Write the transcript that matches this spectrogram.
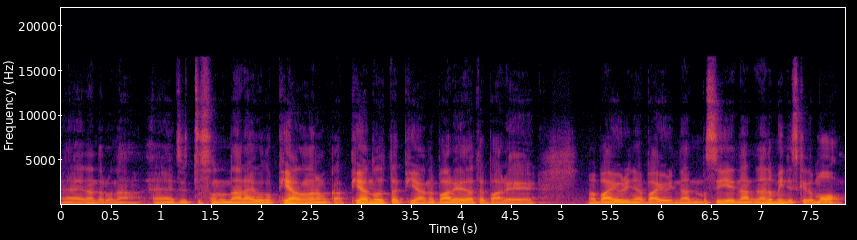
えーなんだろうな、えーずっとその習い事ピアノなのかピアノだったらピアノバレエだったらバレエ、まあ、バイオリンならバイオリン何でも水泳なら何でもいいんですけども、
